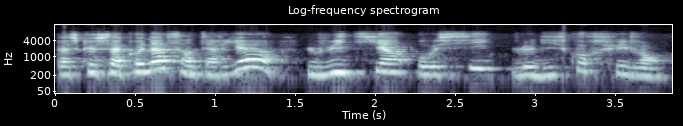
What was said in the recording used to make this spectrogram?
parce que sa connasse intérieure lui tient aussi le discours suivant.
